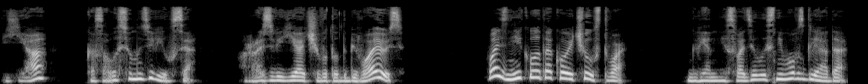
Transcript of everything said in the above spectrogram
«Я?» — казалось, он удивился. «Разве я чего-то добиваюсь?» Возникло такое чувство. Гвен не сводила с него взгляда.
